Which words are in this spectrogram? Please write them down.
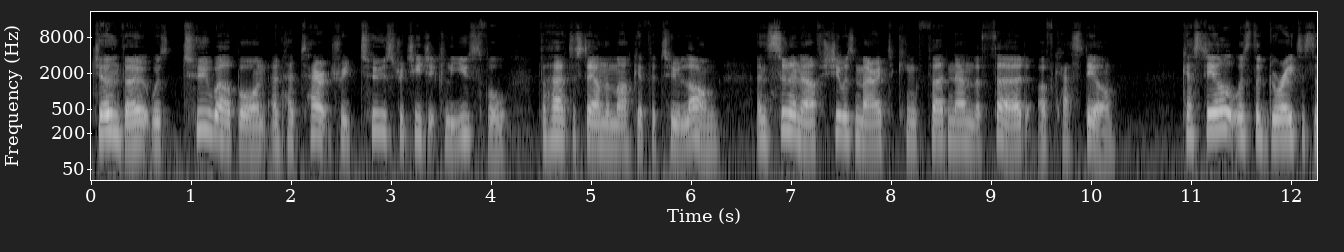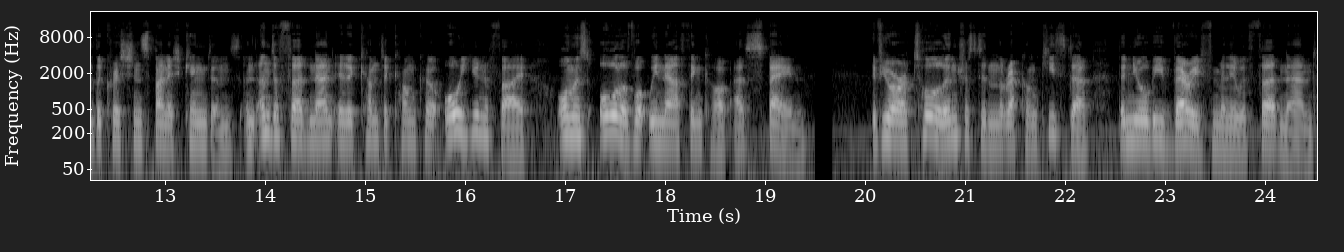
Joan, though, was too well born and her territory too strategically useful for her to stay on the market for too long, and soon enough she was married to King Ferdinand III of Castile. Castile was the greatest of the Christian Spanish kingdoms, and under Ferdinand it had come to conquer or unify almost all of what we now think of as Spain. If you are at all interested in the Reconquista, then you will be very familiar with Ferdinand,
